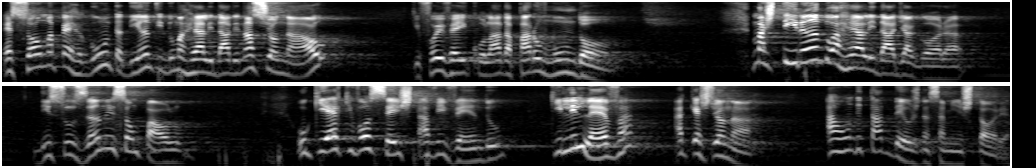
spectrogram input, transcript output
É só uma pergunta diante de uma realidade nacional que foi veiculada para o mundo. Mas tirando a realidade agora de Suzano em São Paulo, o que é que você está vivendo que lhe leva a questionar: aonde está Deus nessa minha história?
